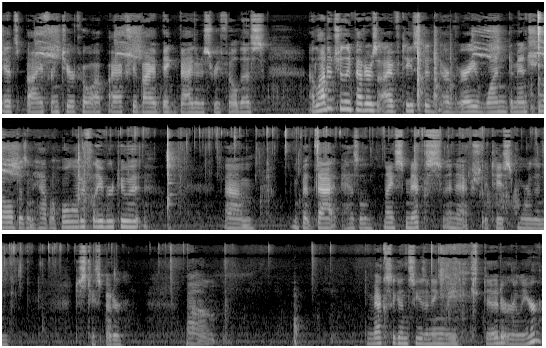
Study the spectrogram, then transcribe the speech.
It's by Frontier Co-op. I actually buy a big bag and just refill this. A lot of chili peppers I've tasted are very one-dimensional, doesn't have a whole lot of flavor to it. Um, but that has a nice mix and actually tastes more than, just tastes better. Um, the Mexican seasoning we did earlier.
